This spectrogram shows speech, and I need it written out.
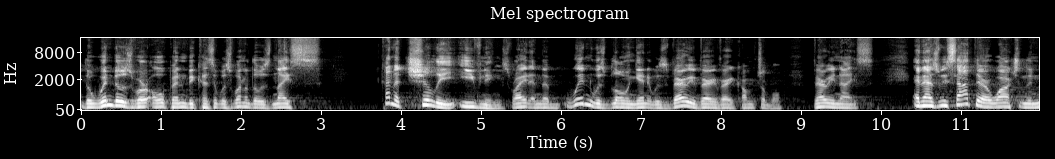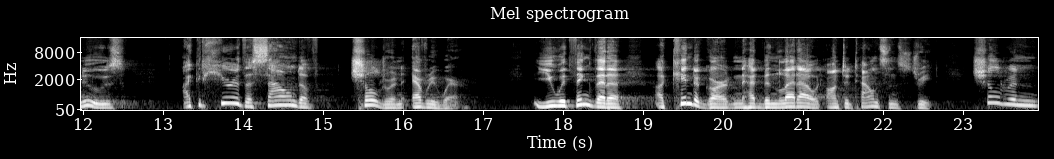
the windows were open because it was one of those nice, kind of chilly evenings, right? And the wind was blowing in. It was very, very, very comfortable, very nice. And as we sat there watching the news, I could hear the sound of children everywhere. You would think that a, a kindergarten had been let out onto Townsend Street. Children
